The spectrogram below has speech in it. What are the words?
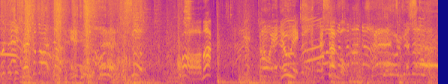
Position! Form up! Units, assemble! Stand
